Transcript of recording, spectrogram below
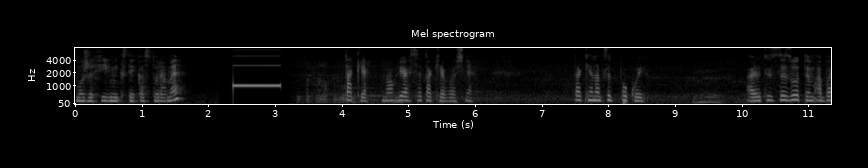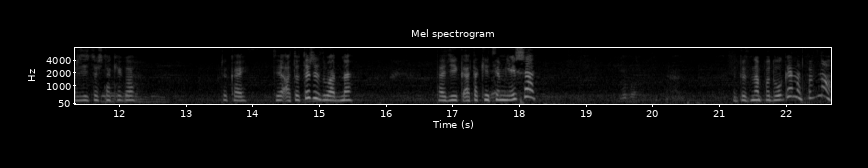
może filmik z tej kastoramy. Takie, no ja chcę takie właśnie. Takie na przedpokój. Ale to jest ze złotym, a bardziej coś takiego. Czekaj. Ty, a to też jest ładne. Tadzik, a takie ciemniejsze? To jest na podłogę na pewno.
